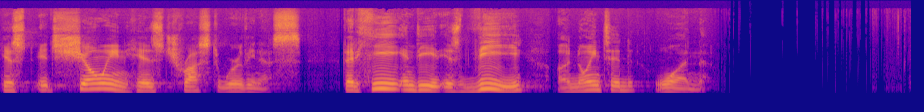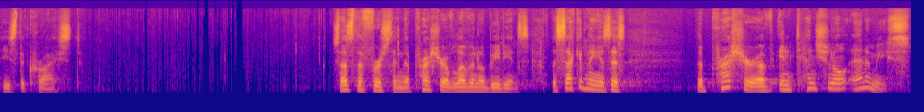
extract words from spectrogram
His, it's showing his trustworthiness, that he indeed is the anointed one. He's the Christ. So that's the first thing the pressure of love and obedience. The second thing is this the pressure of intentional enemies.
